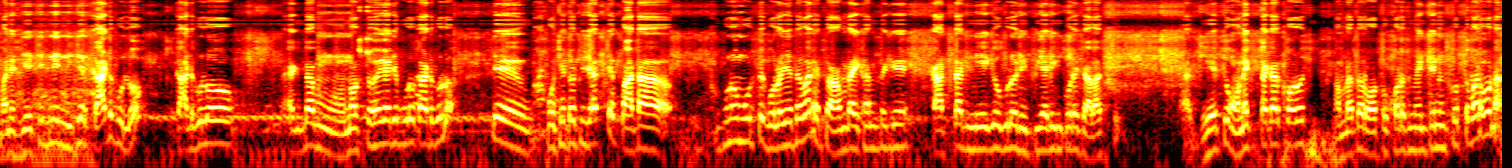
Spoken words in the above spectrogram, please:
মানে জেটির নিচের কাঠগুলো কাঠগুলো একদম নষ্ট হয়ে গেছে পুরো কাঠগুলো যে পচে টচে যাচ্ছে পাটা কোনো মুহূর্তে গলে যেতে পারে তো আমরা এখান থেকে কাঠটাট নিয়ে গিয়ে ওগুলো রিপেয়ারিং করে চালাচ্ছি। আর যেহেতু অনেক টাকার খরচ আমরা তো আর অত খরচ মেনটেনেন্স করতে পারব না।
